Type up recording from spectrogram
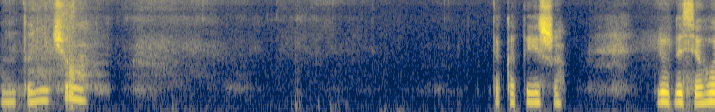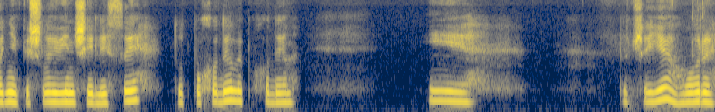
але то нічого. Така тиша. Люди сьогодні пішли в інші ліси, тут походили, походили. І тут ще є гори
